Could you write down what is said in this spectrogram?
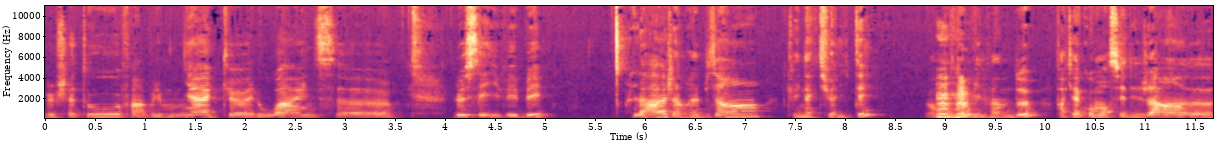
le château, enfin, Mougnac, Hello Wines, euh, le CIVB. Là, j'aimerais bien qu'il y ait une actualité en 2022, mhm. enfin, qui a commencé déjà. Hein, euh,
